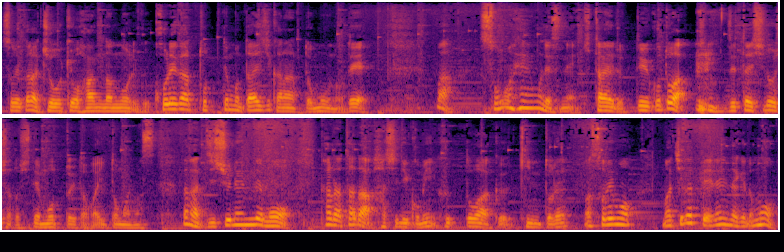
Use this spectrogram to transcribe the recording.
それから状況判断能力これがとっても大事かなと思うので、まあ、その辺をですね鍛えるっていうことは 絶対指導者として持っておいた方がいいと思います。だから自主練でもただただ走り込みフットワーク筋トレ、まあ、それも間違っていないんだけども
